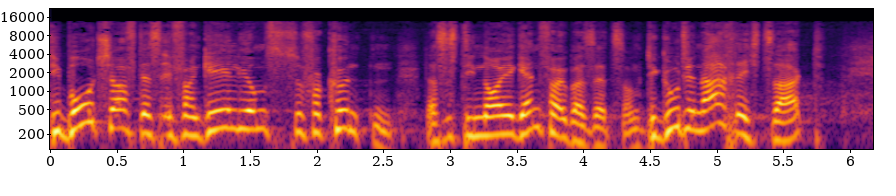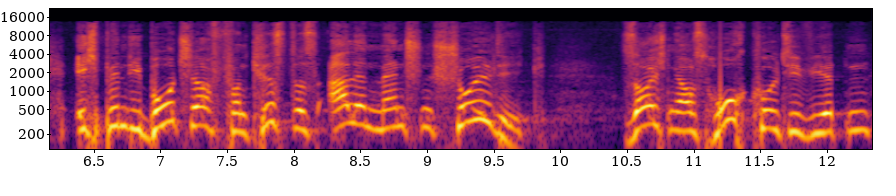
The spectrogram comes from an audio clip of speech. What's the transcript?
die Botschaft des Evangeliums zu verkünden. Das ist die neue Genfer Übersetzung. Die gute Nachricht sagt, ich bin die Botschaft von Christus allen Menschen schuldig solchen aus hochkultivierten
